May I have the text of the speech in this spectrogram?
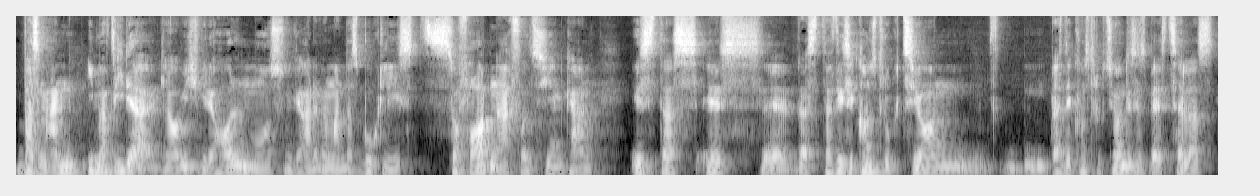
was man immer wieder, glaube ich, wiederholen muss und gerade wenn man das Buch liest, sofort nachvollziehen kann, ist, dass es, äh, dass, dass diese Konstruktion, dass die Konstruktion dieses Bestsellers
